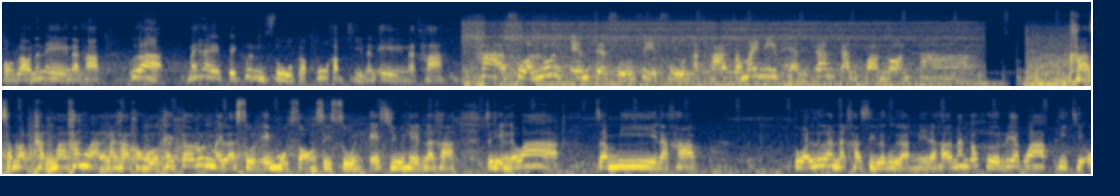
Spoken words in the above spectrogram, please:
ของเรานั่นเองนะคะ เพื่อไม่ให้ไปขึ้นสู่กับผู้ขับขี่นั่นเองนะคะ ค่ะ ส่วนรุ่น M7040 นะคะ จะไม่มีแผ่นกั้นกันความร้อนค่ะค่ะสำหรับถัดมาข้างหลังนะคะ ของรถแท็กเตอร์รุ่นใหม่ล่าสุด M6240 SUH นะคะ จะเห็นได้ว่า จะมีนะคะตัวเลื่อนนะคะสีเหลืองๆนี้นะคะ นั่นก็คือเรียกว่า PTO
